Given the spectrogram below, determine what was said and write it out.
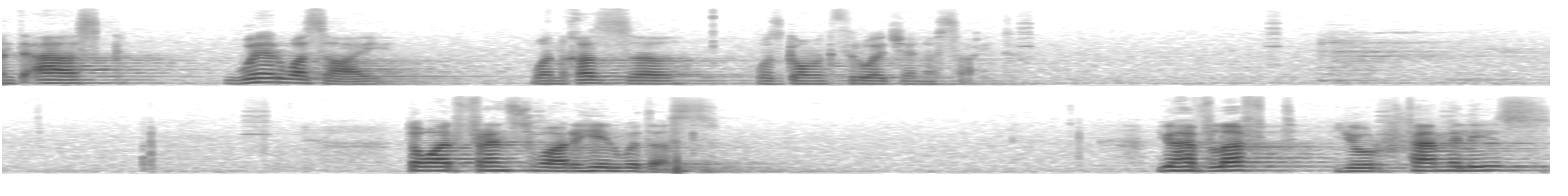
and ask, where was I when Gaza was going through a genocide? To our friends who are here with us, you have left your families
